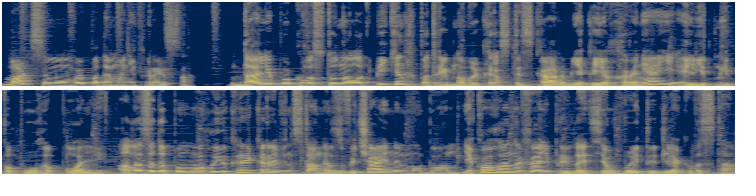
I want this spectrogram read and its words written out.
Максимум випаде мені криса. Далі по квесту на локпікінг потрібно викрасти скарб, який охороняє елітний папуга Полі. Але за допомогою крекера він стане звичайним мобом, якого, на жаль, прийдеться вбити для квеста.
